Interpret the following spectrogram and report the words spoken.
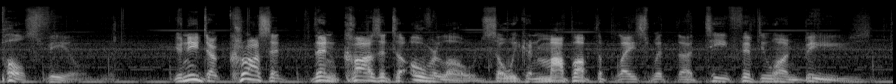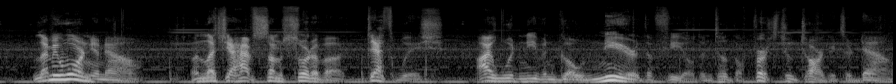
pulse field. You need to cross it, then cause it to overload so we can mop up the place with the T-51Bs. Let me warn you now, unless you have some sort of a death wish, I wouldn't even go near the field until the first two targets are down.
